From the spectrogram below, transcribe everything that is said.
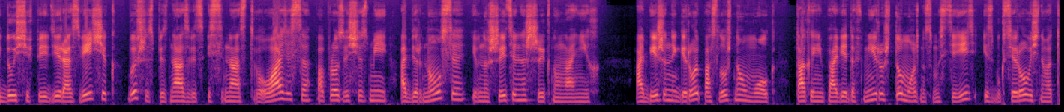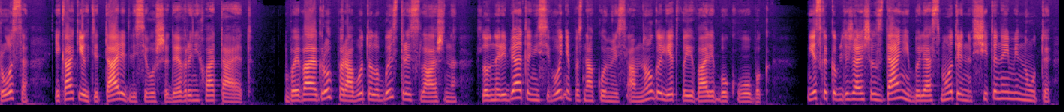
Идущий впереди разведчик, бывший спецназовец из 17-го оазиса по прозвищу Змей, обернулся и внушительно шикнул на них. Обиженный герой послушно умолк, так и не поведав миру, что можно смастерить из буксировочного троса и каких деталей для сего шедевра не хватает. Боевая группа работала быстро и слаженно, словно ребята не сегодня познакомились, а много лет воевали бок о бок. Несколько ближайших зданий были осмотрены в считанные минуты –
